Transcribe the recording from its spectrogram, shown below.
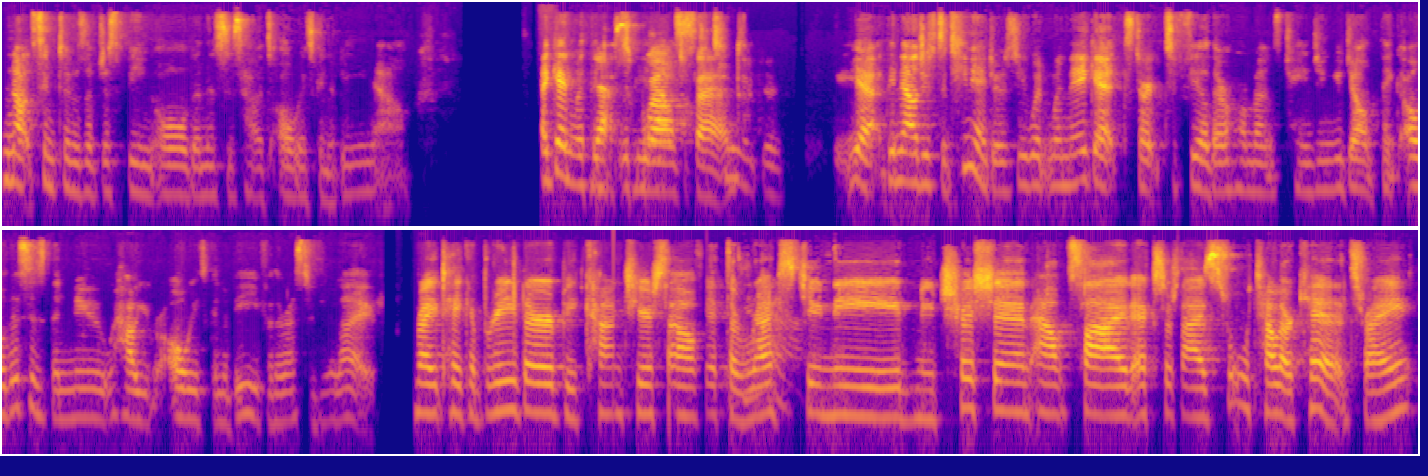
not symptoms of just being old and this is how it's always going to be now. Again with, yes, with the well said. yeah the analogies to teenagers you would when they get start to feel their hormones changing you don't think oh this is the new how you're always going to be for the rest of your life right take a breather be kind to yourself get the yeah. rest you need nutrition outside exercise we'll tell our kids right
